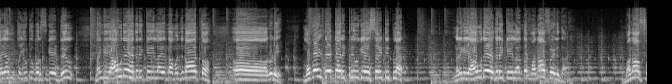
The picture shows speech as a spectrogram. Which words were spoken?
ಜಯಂತ್ ಯೂಟ್ಯೂಬರ್ಸ್ಗೆ ಡ್ರಿಲ್ ನಂಗೆ ಯಾವುದೇ ಹೆದರಿಕೆ ಇಲ್ಲ ಎಂದ ಮಂಜುನಾಥ್. ನೋಡಿ ಮೊಬೈಲ್ ಡೇಟಾ ರಿಟ್ರೀವ್ಗೆ ಎಸ್ ಐ ಟಿ ಪ್ಲಾನ್ ನನಗೆ ಯಾವುದೇ ಹೆದರಿಕೆ ಇಲ್ಲ ಅಂತ ಮನಾಫ್ ಹೇಳಿದ್ದಾನೆ. ಮನಾಫ್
